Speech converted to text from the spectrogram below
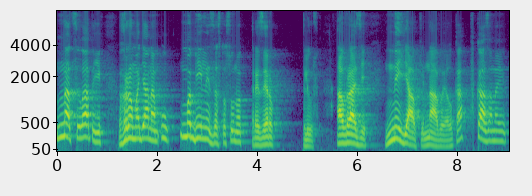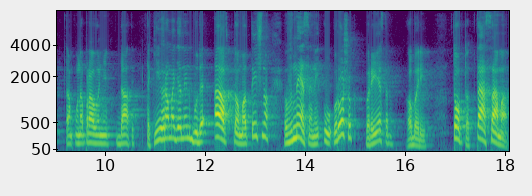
надсилати їх громадянам у мобільний застосунок Резерв Плюс. А в разі неявки на ВЛК, вказаної там у направленні дати, такий громадянин буде автоматично внесений у розшук в реєстр оберіг. Тобто та сама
